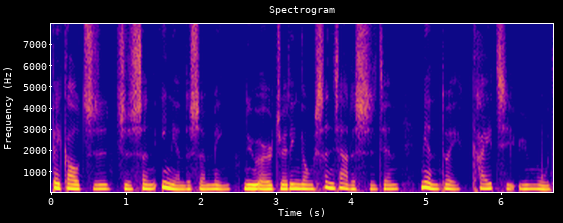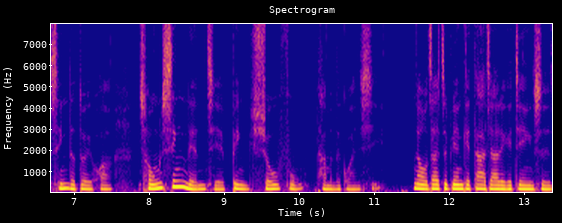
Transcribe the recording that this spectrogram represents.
被告知只剩一年的生命。女儿决定用剩下的时间面对、开启与母亲的对话，重新连接并修复他们的关系。那我在这边给大家的一个建议是，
